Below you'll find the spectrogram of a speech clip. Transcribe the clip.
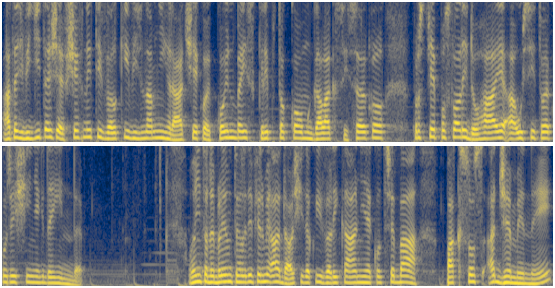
A teď vidíte, že všechny ty velký významní hráči, jako je Coinbase, Crypto.com, Galaxy Circle, prostě poslali do háje a už si to jako řeší někde jinde. Oni to nebyly jen tyhle ty firmy, ale další takový velikáni, jako třeba Paxos a Gemini,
